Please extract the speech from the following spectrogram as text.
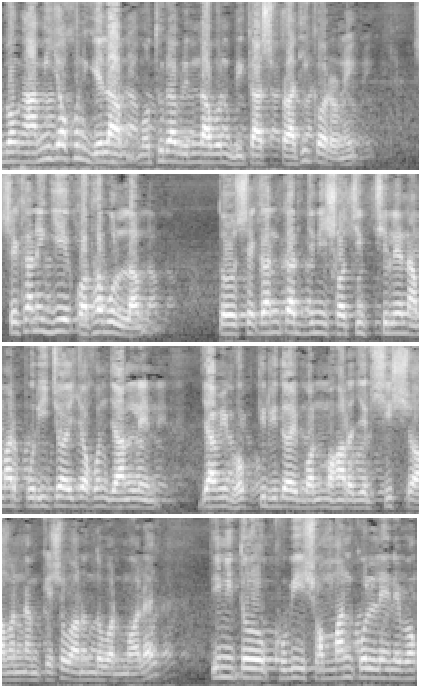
এবং আমি যখন গেলাম মথুরা বৃন্দাবন বিকাশ প্রাধিকরণে, সেখানে গিয়ে কথা বললাম। তো সেখানকার যিনি সচিব ছিলেন, আমার পরিচয় যখন জানলেন যে আমি ভক্তি হৃদয় বন মহারাজের শিষ্য, আমার নাম কেশব আনন্দ বন মহারাজ তিনি তো খুবই সম্মান করলেন এবং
